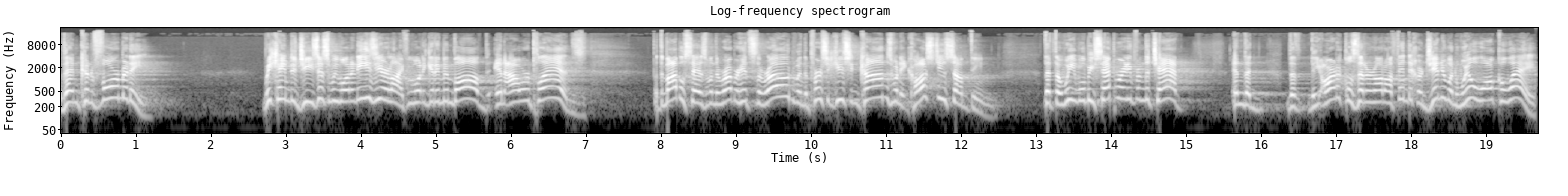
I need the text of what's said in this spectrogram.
than conformity. We came to Jesus, we want an easier life. We want to get him involved in our plans. But the Bible says when the rubber hits the road, when the persecution comes, when it costs you something, that the wheat will be separated from the chaff. And the, the, the articles that are not authentic or genuine will walk away.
